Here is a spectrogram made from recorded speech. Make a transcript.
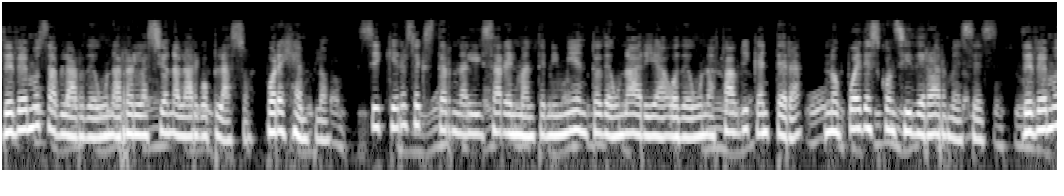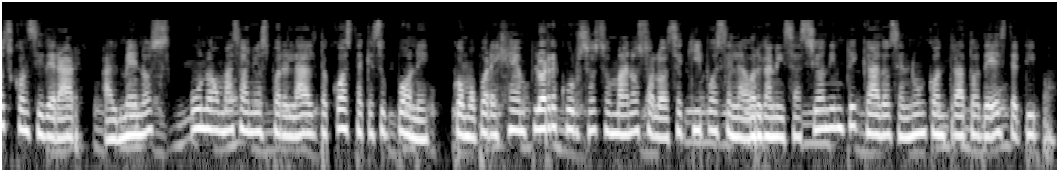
debemos hablar de una relación a largo plazo. Por ejemplo, si quieres externalizar el mantenimiento de un área o de una fábrica entera, no puedes considerar meses. Debemos considerar, al menos, uno o más años por el alto coste que supone, como por ejemplo recursos humanos o los equipos en la organización implicados en un contrato de este tipo.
